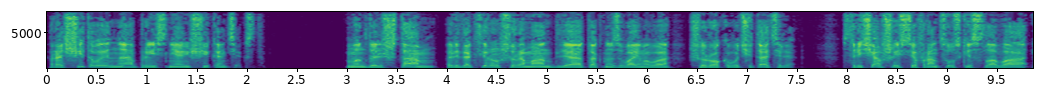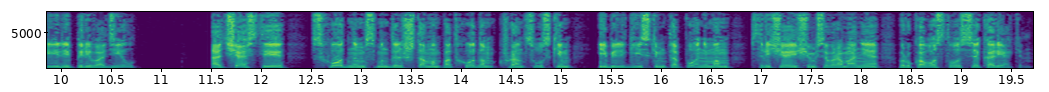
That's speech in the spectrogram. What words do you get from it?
рассчитывая на проясняющий контекст. Мандельштам, редактировавший роман для так называемого «широкого читателя», встречавшийся французские слова или переводил, отчасти сходным с Мандельштамом подходом к французским и бельгийским топонимам, встречающимся в романе, руководствовался Корякин.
